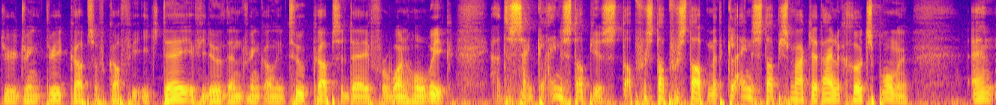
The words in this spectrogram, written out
Do you drink three cups of coffee each day? If you do, then drink only two cups a day for one whole week. Ja, het zijn kleine stapjes, stap voor stap voor stap. Met kleine stapjes maak je uiteindelijk grote sprongen. En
